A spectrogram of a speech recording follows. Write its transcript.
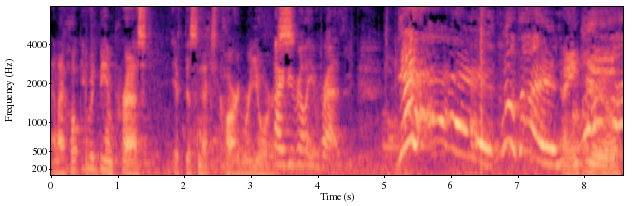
And I hope you would be impressed if this next card were yours. I'd be really impressed. Yay! Well done! Thank Well you. done.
